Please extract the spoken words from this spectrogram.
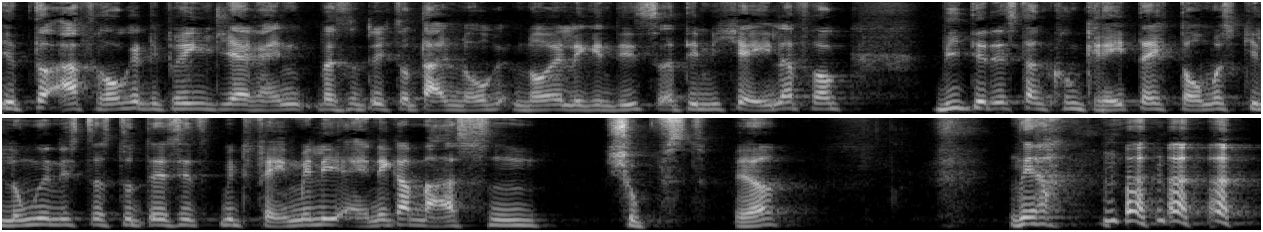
ich habe da eine Frage, die bringe ich gleich rein, weil es natürlich total neuerlegend ist. Die Michaela fragt, wie dir das dann konkret eigentlich damals gelungen ist, dass du das jetzt mit Family einigermaßen schupfst. Ja? Ja.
